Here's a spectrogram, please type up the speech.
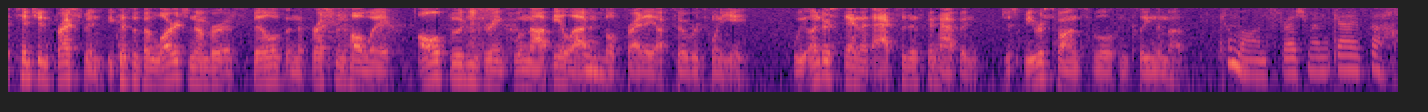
Attention freshmen, because of the large number of spills in the freshman hallway, all food and drink will not be allowed until Friday, October 28th. We understand that accidents can happen, just be responsible and clean them up. Come on, freshmen, guys. Ugh.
